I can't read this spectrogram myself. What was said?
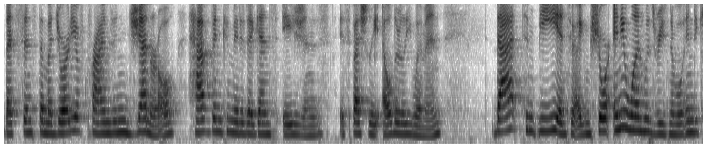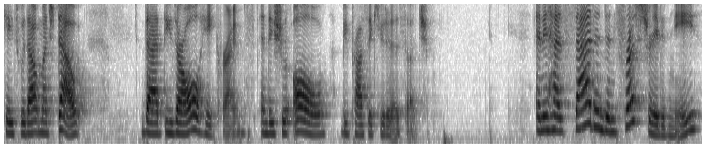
that since the majority of crimes in general have been committed against Asians, especially elderly women, that to me and to I'm sure anyone who's reasonable indicates without much doubt that these are all hate crimes and they should all be prosecuted as such. And it has saddened and frustrated me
